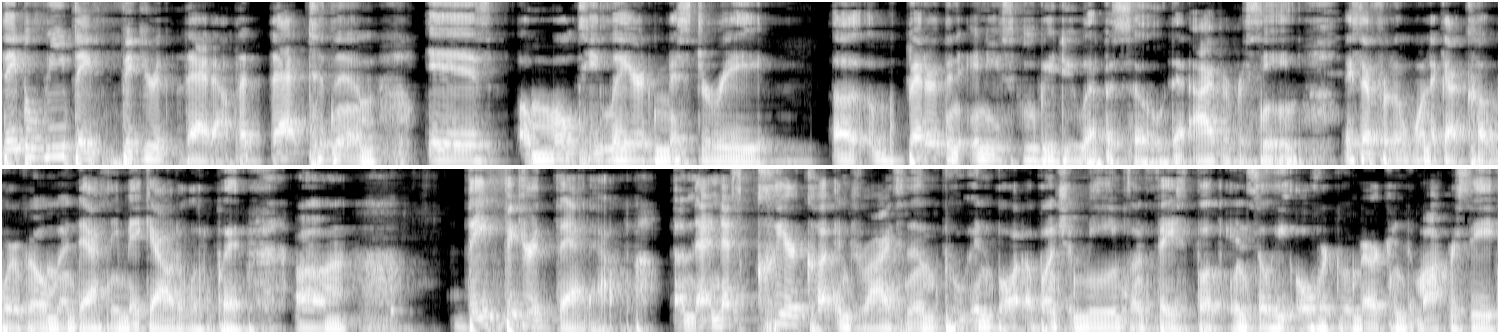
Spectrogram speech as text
they believe they figured that out that that to them is a multi-layered mystery uh, better than any Scooby Doo episode that I've ever seen, except for the one that got cut where Velma and Daphne make out a little bit. Um, they figured that out. And, that, and that's clear cut and dry to them. Putin bought a bunch of memes on Facebook, and so he overthrew American democracy,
